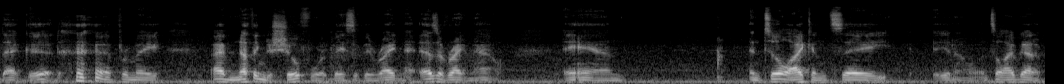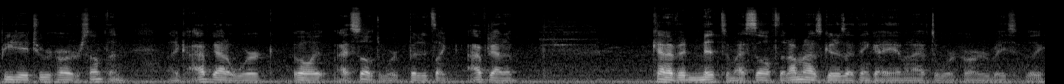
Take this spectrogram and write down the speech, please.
that good from a. I have nothing to show for it basically right now, as of right now, and until I can say, you know, until I've got a PGA Tour card or something, like I've got to work. Well, I still have to work, but it's like I've got to kind of admit to myself that I'm not as good as I think I am, and I have to work harder, basically.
